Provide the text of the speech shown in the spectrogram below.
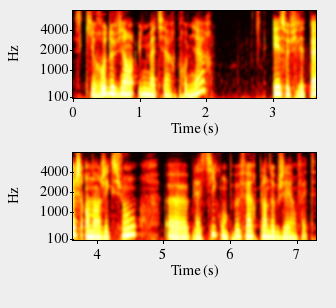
ce qui redevient une matière première. Et ce filet de pêche, en injection euh, plastique, on peut faire plein d'objets, en fait.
